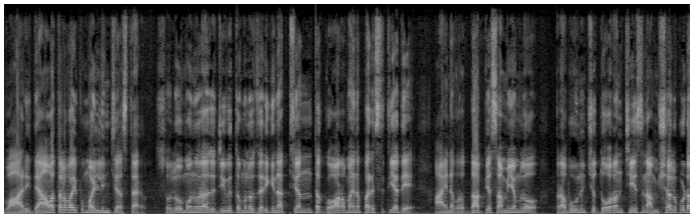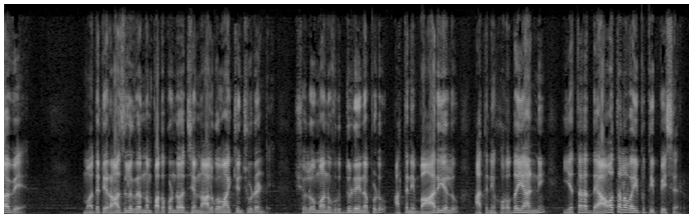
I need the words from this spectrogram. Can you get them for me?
వారి దేవతల వైపు మళ్ళించేస్తారు. సొలోమోను రాజు జీవితంలో జరిగిన అత్యంత ఘోరమైన పరిస్థితి అదే. ఆయన వృద్ధాప్య సమయంలో ప్రభువు నుంచి దూరం చేసిన అంశాలు కూడా అవే. మొదటి రాజుల గ్రంథం పదకొండో అధ్యాయం నాలుగో వాక్యం చూడండి. షులోమాను వృద్ధుడైనప్పుడు అతని భార్యలు అతని హృదయాన్ని ఇతర దేవతల వైపు తిప్పేశారు.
